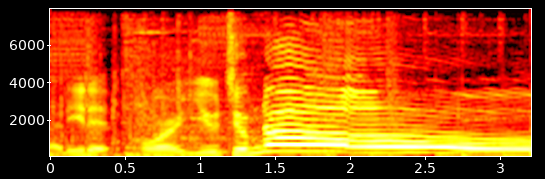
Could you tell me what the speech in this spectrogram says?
I need it for YouTube. No.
